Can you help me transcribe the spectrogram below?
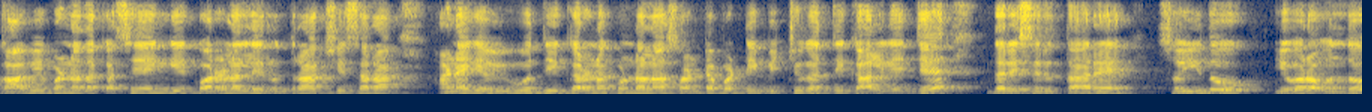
ಕಾವಿ ಬಣ್ಣದ ಕಸೆಯಂಗಿ, ಕೊರಳಲ್ಲಿ ರುದ್ರಾಕ್ಷಿ ಸರ, ಹಣೆಗೆ ವಿಭೂತಿ ಕರ್ಣಕುಂಡಲ ಸೊಂಟಪಟ್ಟಿ, ಬಿಚ್ಚುಗತ್ತಿ, ಕಾಲ್ಗೆಜ್ಜೆ ಧರಿಸಿರುತ್ತಾರೆ. ಸೊ ಇದು ಇವರ ಒಂದು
